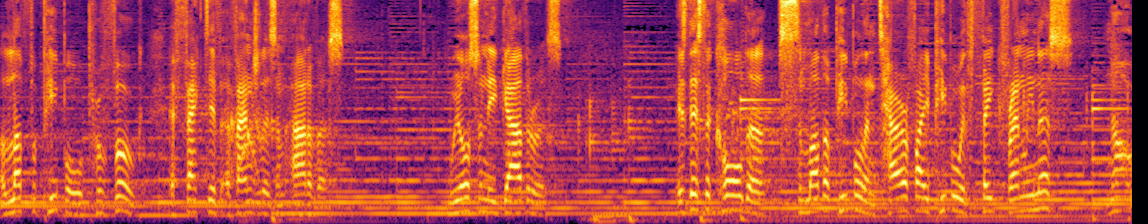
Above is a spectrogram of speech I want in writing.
A love for people will provoke effective evangelism out of us. We also need gatherers is this the call to smother people and terrify people with fake friendliness? No.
